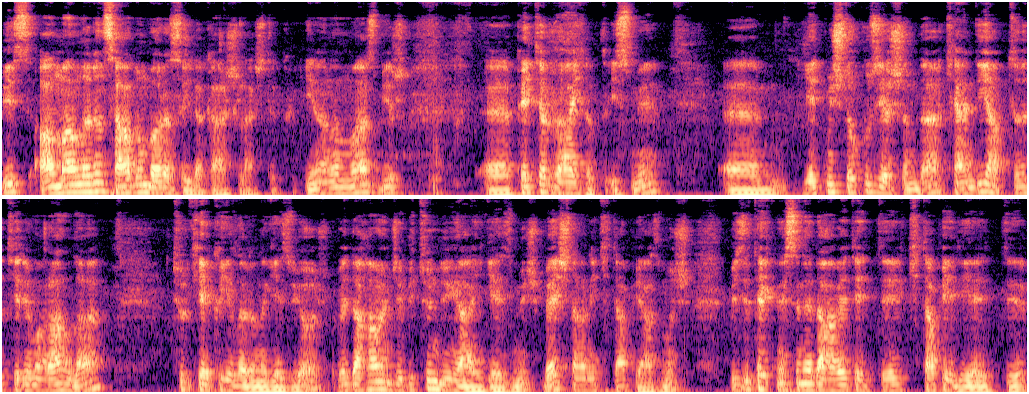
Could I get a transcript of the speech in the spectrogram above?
biz Almanların Sadun Barası'yla karşılaştık. İnanılmaz bir e, Peter Reichelt ismi. E, 79 yaşında kendi yaptığı trimaranla Türkiye kıyılarını geziyor ve daha önce bütün dünyayı gezmiş, 5 tane kitap yazmış. Bizi teknesine davet etti, kitap hediye etti.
